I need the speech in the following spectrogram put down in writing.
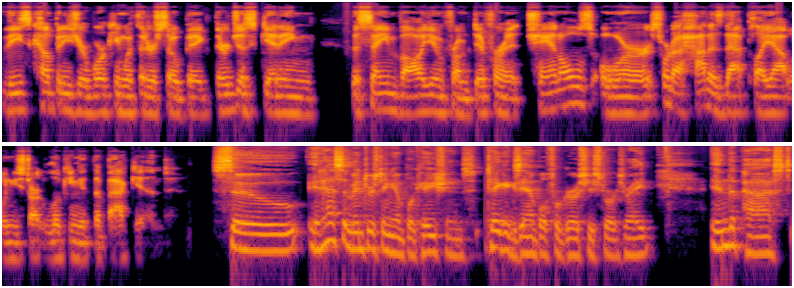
these companies you're working with that are so big, they're just getting the same volume from different channels or sort of how does that play out when you start looking at the back end? So it has some interesting implications. Take example for grocery stores, right? In the past,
